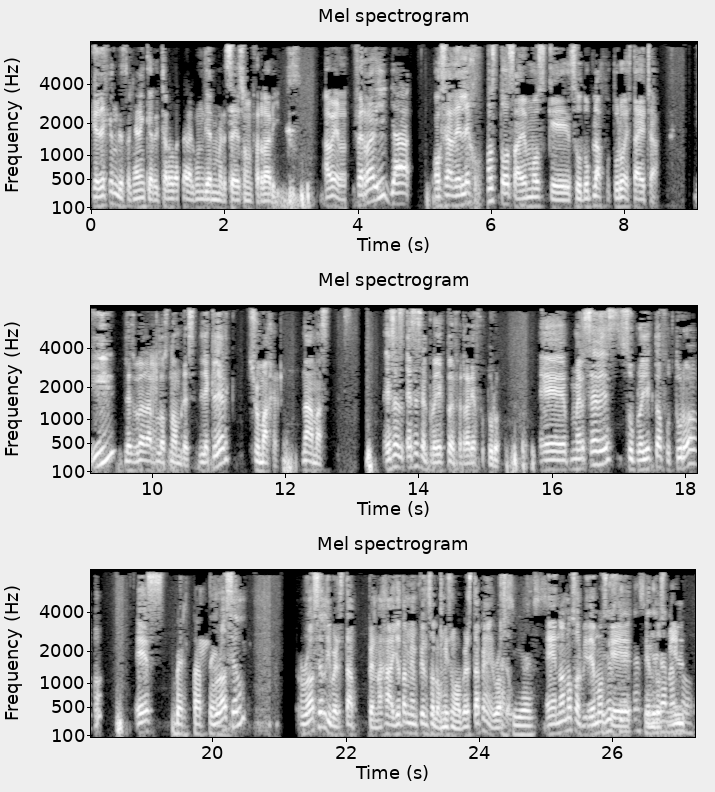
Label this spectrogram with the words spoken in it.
que dejen de soñar en que Richard va a estar algún día en Mercedes o en Ferrari. A ver, Ferrari ya, o sea, de lejos todos sabemos que su dupla futuro está hecha. Y les voy a dar los nombres. Leclerc, Schumacher, nada más. Ese es, ese es el proyecto de Ferrari a futuro. Eh, Mercedes, su proyecto a futuro es Verstappen. Russell, Russell y Verstappen. Ajá, yo también pienso lo mismo, Verstappen y Russell. Así es. Eh, no nos olvidemos Ellos que en seguir 2000, ganando.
